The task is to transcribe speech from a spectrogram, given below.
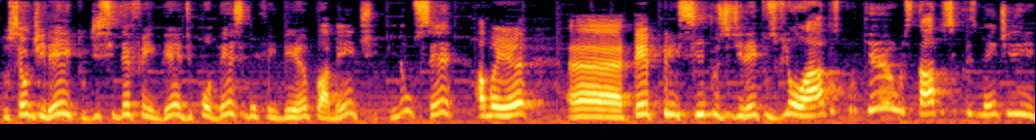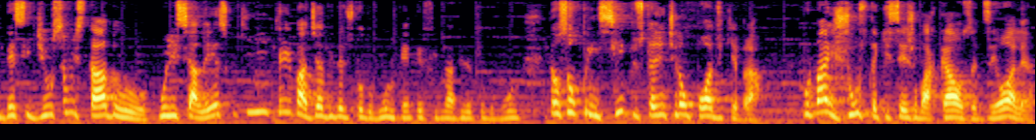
do seu direito de se defender, de poder se defender amplamente e não ser amanhã é, ter princípios de direitos violados porque o Estado simplesmente decidiu ser um Estado policialesco que quer invadir a vida de todo mundo, quer interferir na vida de todo mundo. Então são princípios que a gente não pode quebrar. Por mais justa que seja uma causa, dizer, olha,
